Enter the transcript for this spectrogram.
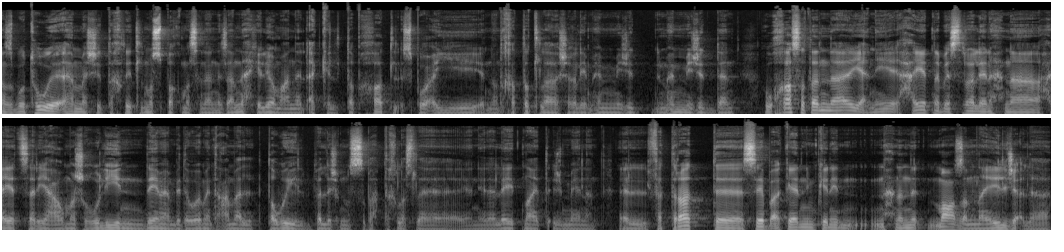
مزبوط هو أهم شيء التخطيط المسبق مثلا. إذا عم نحكي اليوم عن الأكل الطبخات الأسبوعية إنه نخطط لها شغلة مهمة جد مهمة جدا. وخاصة يعني حياتنا باستراليا نحن حياة سريعة ومشغولين دائما بدوامة عمل طويل. بتبلش من الصبح بتخلص ل يعني ل late night اجمالا. الفترات السابقة كان يمكن نحن معظمنا يلجأ ل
